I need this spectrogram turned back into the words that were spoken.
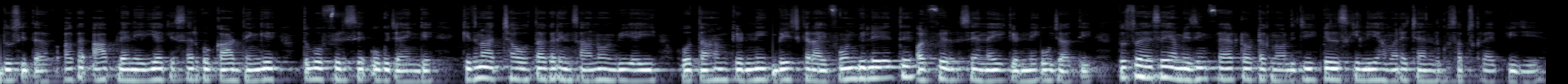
दूसरी तरफ़। अगर आप प्लेनेरिया के सर को काट देंगे तो वो फिर से उग जाएँगे। कितना अच्छा होता अगर इंसानों में भी यही होता। हम किडनी बेचकर आईफोन भी ले लेते और फिर से नई किडनी उग जाती। दोस्तों, ऐसे ही अमेजिंग फैक्ट और टेक्नोलॉजी पिल्स के लिए हमारे चैनल को सब्सक्राइब कीजिए।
